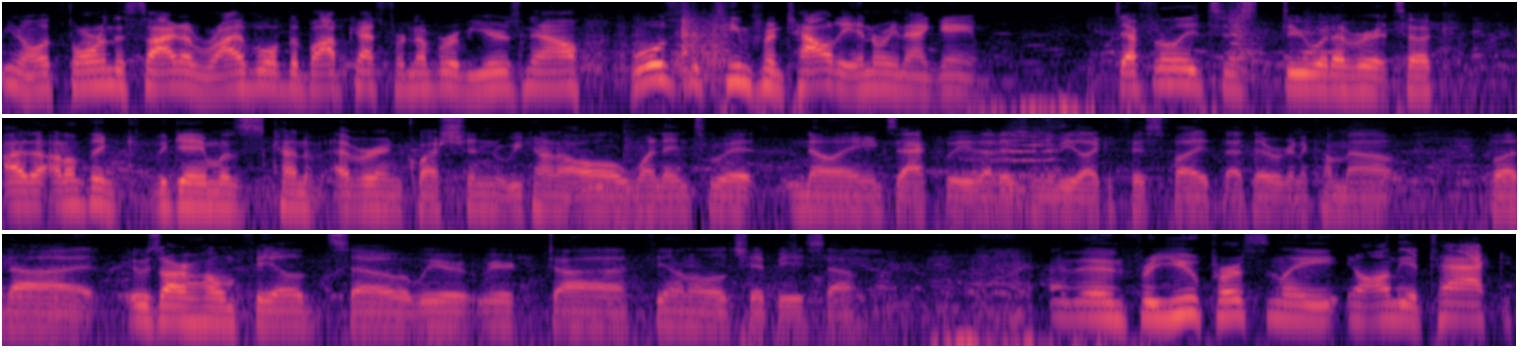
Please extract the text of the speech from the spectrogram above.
you know a thorn in the side, a rival of the Bobcats for a number of years now. What was the team's mentality entering that game? Definitely to just do whatever it took. I, I don't think the game was kind of ever in question. We kind of all went into it knowing exactly that it was going to be like a fist fight, that they were going to come out. But uh, it was our home field, so we were, we were uh, feeling a little chippy. So. And then for you personally, you know, on the attack,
